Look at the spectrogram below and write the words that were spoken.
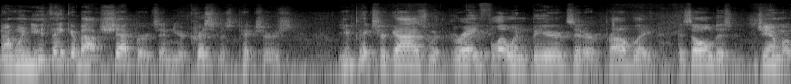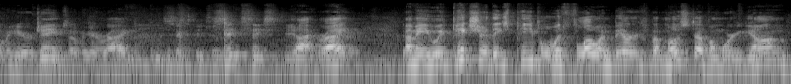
Now, when you think about shepherds in your Christmas pictures, you picture guys with gray flowing beards that are probably as old as Jim over here, James over here, right? 62. Six, six, right? I mean, we picture these people with flowing beards, but most of them were young.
